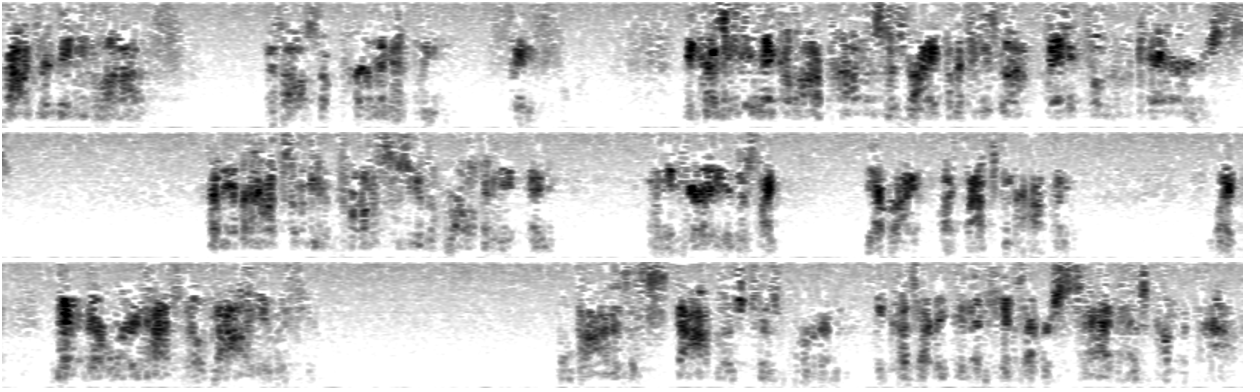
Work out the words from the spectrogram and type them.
God's redeeming love is also. Because he can make a lot of promises, right? But if he's not faithful, who cares? Have you ever had somebody who promises you the world and, you, and when you hear it, you're just like, yeah, right, like that's going to happen. Like their, their word has no value with you. Well, God has established his word because everything that he has ever said has come to pass.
